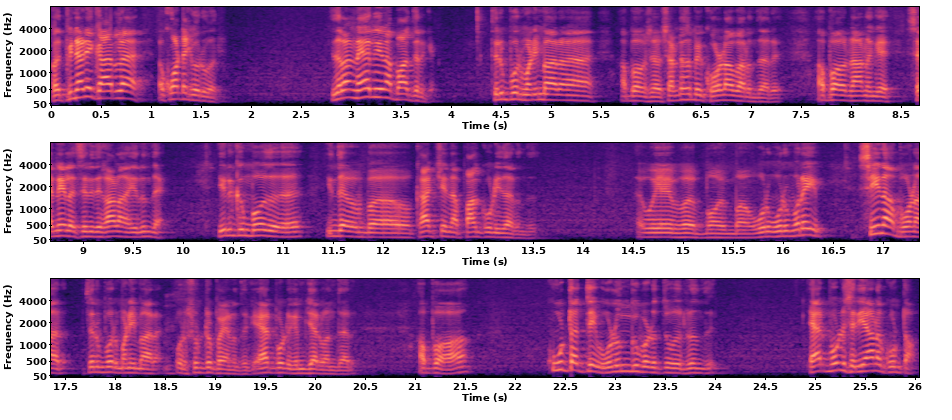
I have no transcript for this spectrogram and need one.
அது பின்னாடியே காரில் கோட்டைக்கு வருவார். இதெல்லாம் நேர்லயே நான் பார்த்துருக்கேன். திருப்பூர் மணிமாறன் அப்போ ச- சட்டசபை கொரோனாவாக இருந்தார். அப்போ நான் இங்கே சென்னையில் சிறிது காலம் இருந்தேன். இருக்கும்போது இந்த காட்சியை நான் பார்க்கக்கூடியதாக இருந்தது. ஒரு ஒரு முறை சீனா போனார் திருப்பூர் மணிமாறன் ஒரு சுற்றுப்பயணத்துக்கு. ஏர்போர்ட்டுக்கு எம்ஜிஆர் வந்தார். அப்போது கூட்டத்தை ஒழுங்குபடுத்துவதிலிருந்து ஏர்போர்ட்டில் சரியான கூட்டம்.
